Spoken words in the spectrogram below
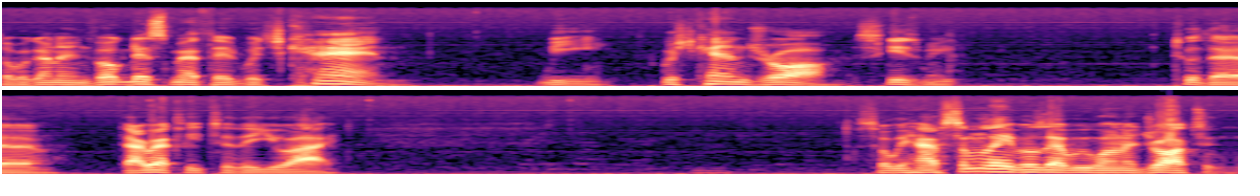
So we're going to invoke this method which can be, which can draw, excuse me, to the directly to the UI. So we have some labels that we want to draw to.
